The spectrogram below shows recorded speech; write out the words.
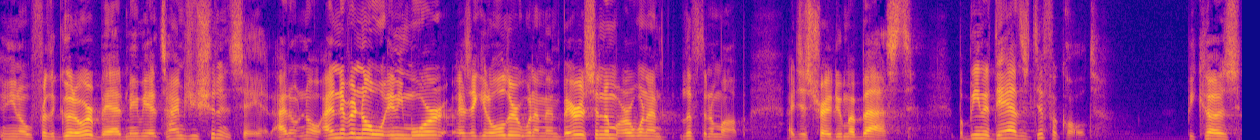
you know, for the good or bad. Maybe at times you shouldn't say it. I don't know. I never know anymore as I get older when I'm embarrassing them or when I'm lifting them up. I just try to do my best. But being a dad is difficult because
